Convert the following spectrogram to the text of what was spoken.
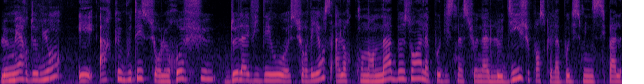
le maire de Lyon est arc-bouté sur le refus de la vidéosurveillance, alors qu'on en a besoin. La police nationale le dit. Je pense que la police municipale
